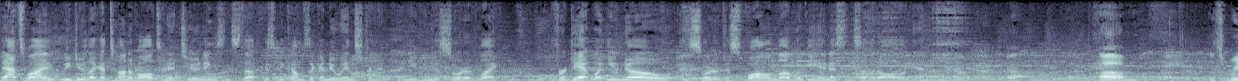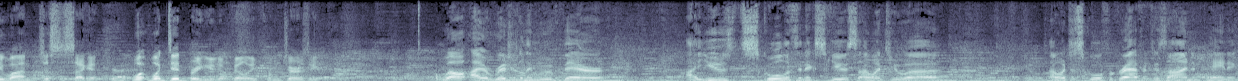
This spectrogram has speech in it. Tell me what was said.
that's why we do like a ton of alternate tunings and stuff because it becomes like a new instrument and you can just sort of like forget what you know and sort of just fall in love with the innocence of it all again you know um, Let's rewind just a second. Sure. What what did bring you to Philly from Jersey? well i originally moved there i used school as an excuse. I went to uh, i went to school for graphic design and painting.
